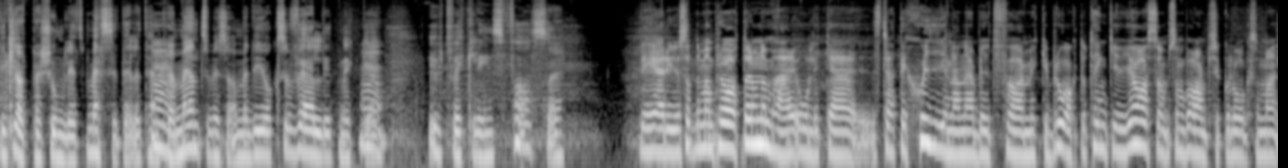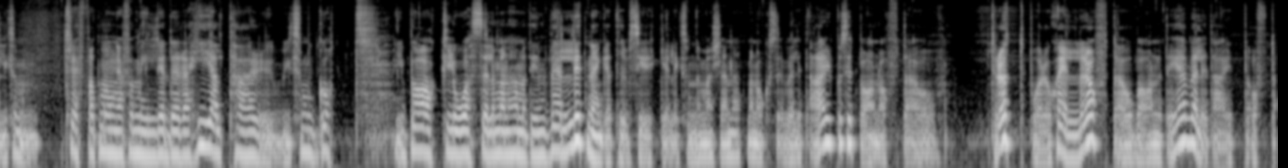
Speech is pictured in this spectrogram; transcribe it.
Det är klart personlighetsmässigt eller temperament som vi sa men det är också väldigt mycket Mm. utvecklingsfaser. Det är det ju. Så när man pratar om de här olika strategierna när det har blivit för mycket bråk. Då tänker jag som, som barnpsykolog som har liksom träffat många familjer där det helt har liksom gått i baklås eller man har hamnat i en väldigt negativ cirkel. Liksom, där man känner att man också är väldigt arg på sitt barn ofta och trött på det och skäller ofta och barnet är väldigt argt ofta.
